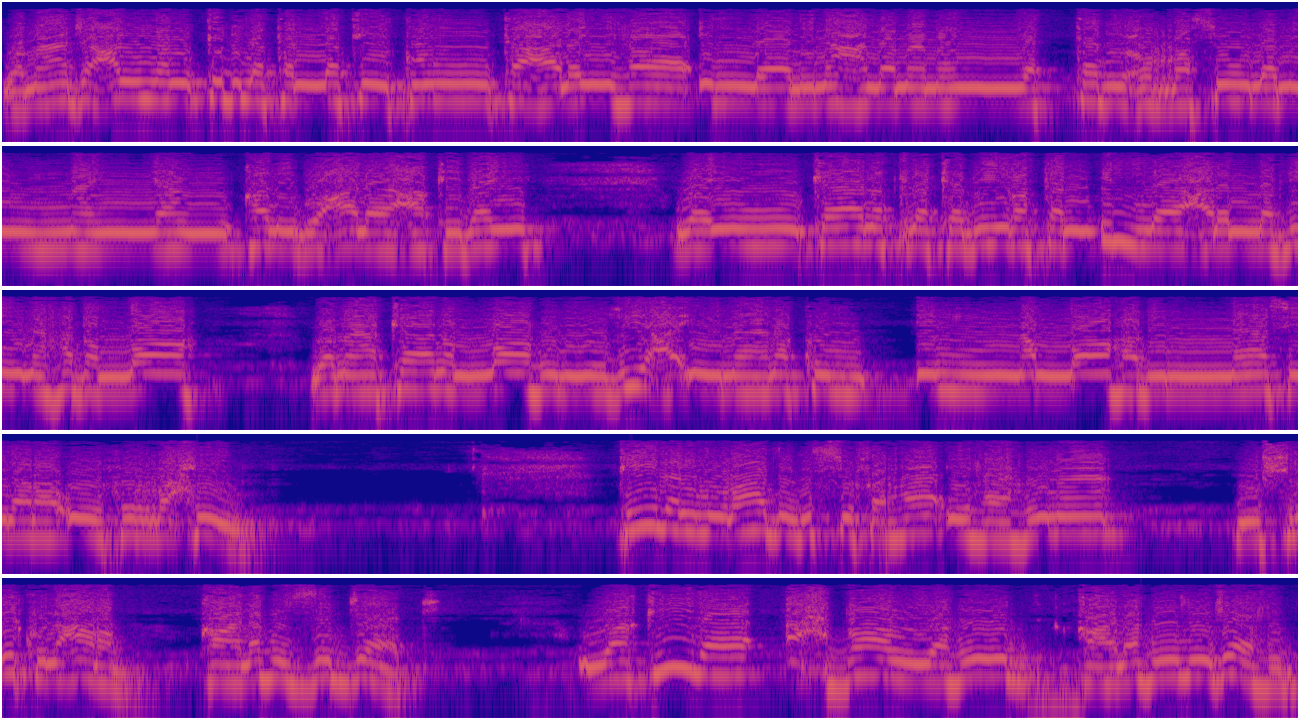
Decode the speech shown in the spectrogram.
وما جعلنا القبلة التي كنت عليها إلا لنعلم من يتبع الرسول ممن ينقلب على عقبيه وإن كانت لكبيرة إلا على الذين هدى الله وما كان الله ليضيع إيمانكم إن الله بالناس لرؤوف رحيم. قيل المراد بالسفهاء ها هنا مشرك العرب قاله الزجاج. وقيل أحبار يهود قاله مجاهد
